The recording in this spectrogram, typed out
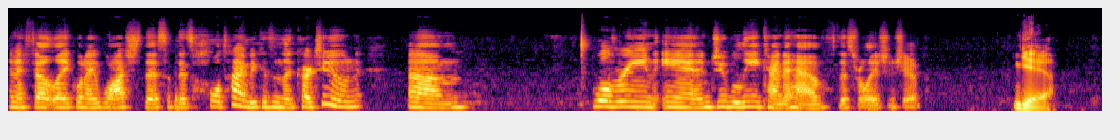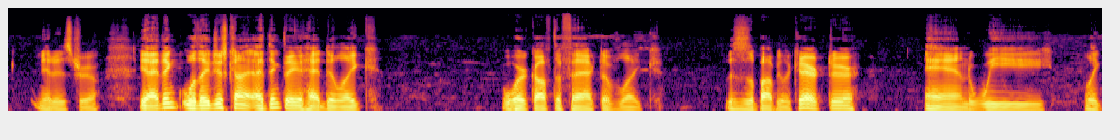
And I felt like when I watched this this whole time because in the cartoon, um, Wolverine and Jubilee kind of have this relationship. Yeah, it is true. Yeah, I think. Well, they just kind of. I think they had to like work off the fact of like this is a popular character, and we like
